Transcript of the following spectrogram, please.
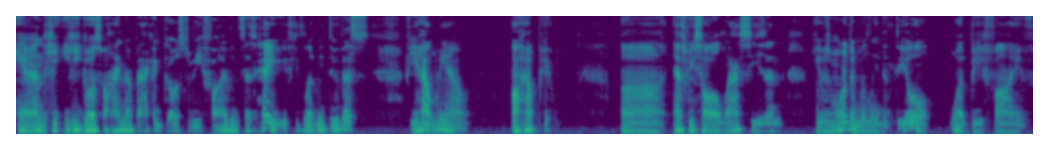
And he, he goes behind their back and goes to B5 and says, Hey, if you let me do this, if you help me out, I'll help you. Uh, as we saw last season, he was more than willing to deal would B5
